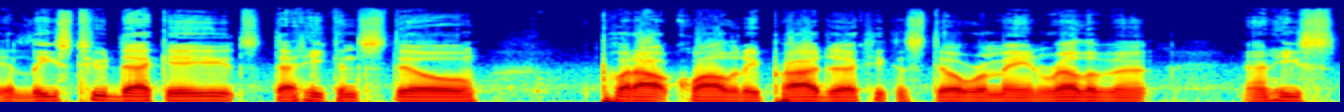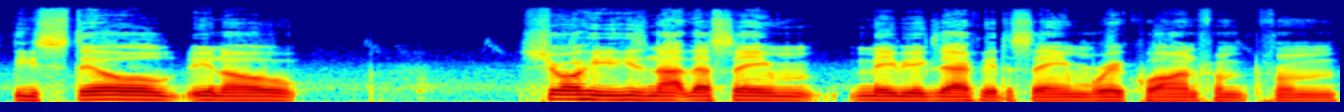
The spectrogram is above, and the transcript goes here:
at least two decades, that he can still put out quality projects, he can still remain relevant, and he's he's still you know sure he, he's not that same maybe exactly the same Raekwon from from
